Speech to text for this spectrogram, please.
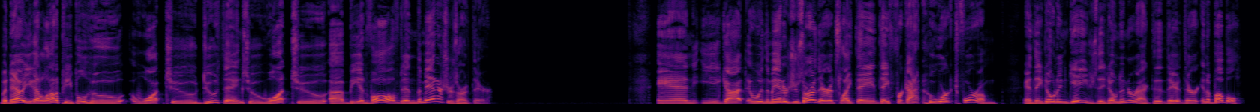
But now you got a lot of people who want to do things, who want to uh, be involved, and the managers aren't there. And you got when the managers are there, it's like they they forgot who worked for them, and they don't engage, they don't interact, they're they're in a bubble,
